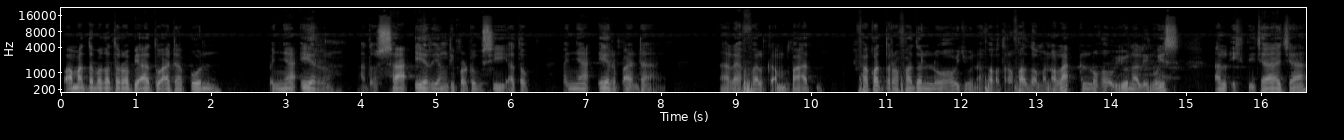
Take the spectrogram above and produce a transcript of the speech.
wa amat tabaqatu rabi'atu adapun penyair atau syair yang diproduksi atau penyair pada level keempat Fakot rafadul lughawiyuna Fakot rafadul menolak Al-lughawiyuna linguis Al-ihtijaja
